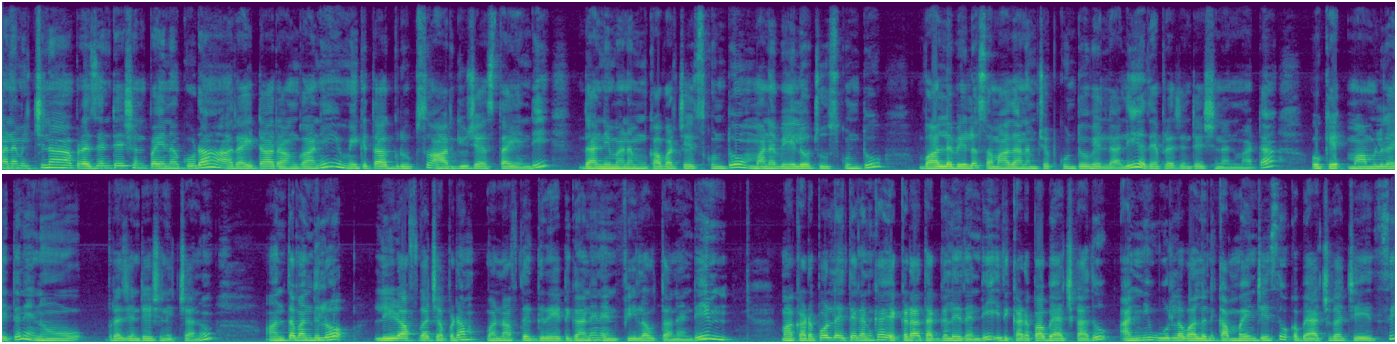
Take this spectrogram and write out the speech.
మనం ఇచ్చిన ప్రజెంటేషన్ పైన కూడా రైట్ ఆ రాంగ్ అని మిగతా గ్రూప్స్ ఆర్గ్యూ చేస్తాయండి. దాన్ని మనం కవర్ చేసుకుంటూ మన వేలో చూసుకుంటూ వాళ్ళ వేలో సమాధానం చెప్పుకుంటూ వెళ్ళాలి. అదే ప్రజెంటేషన్ అనమాట ఓకే మామూలుగా అయితే నేను ప్రజెంటేషన్ ఇచ్చాను. అంతమందిలో లీడ్ ఆఫ్గా చెప్పడం వన్ ఆఫ్ ద గ్రేట్గానే నేను ఫీల్ అవుతానండి. మా కడపోళ్ళు అయితే కనుక ఎక్కడా తగ్గలేదండి. ఇది కడప బ్యాచ్ కాదు. అన్ని ఊర్ల వాళ్ళని కంబైన్ చేసి ఒక బ్యాచ్గా చేసి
